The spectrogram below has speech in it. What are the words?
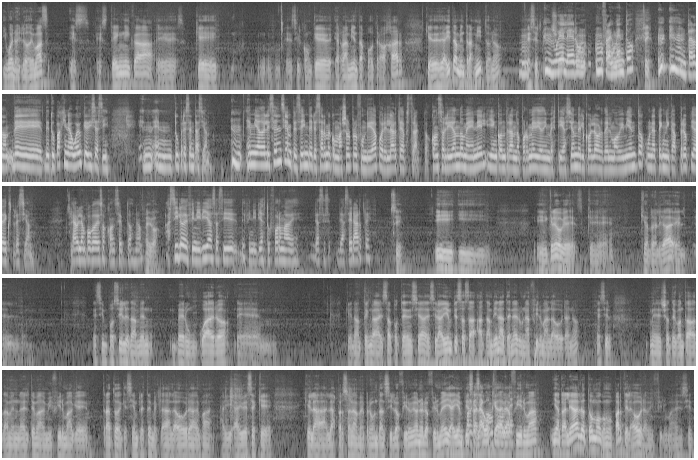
Y bueno, y lo demás es, es técnica, es qué, es decir, con qué herramientas puedo trabajar, que desde ahí también transmito, ¿no? Mm. Es decir, Voy a leer un, un fragmento Sí, perdón, de, de tu página web que dice así, en, en tu presentación. En mi adolescencia empecé a interesarme con mayor profundidad por el arte abstracto, consolidándome en él y encontrando por medio de investigación del color, del movimiento, una técnica propia de expresión. Sí. Habla un poco de esos conceptos, ¿no? ahí va. ¿Así lo definirías? ¿Así definirías tu forma de, de hace- de hacer arte? Sí. Y, y- y creo que, que, que en realidad el, el- es imposible también ver un cuadro eh, que no tenga esa potencia. Es decir, ahí empiezas a, a también a tener una firma en la obra, ¿no? Es decir, me- yo te contaba también el tema de mi firma que trato de que siempre esté mezclada en la obra. Es más, hay, hay veces que, que la- las personas me preguntan si lo firmé o no lo firmé y ahí empieza Porque la búsqueda de la firma y en realidad lo tomo como parte de la obra mi firma. Es decir,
